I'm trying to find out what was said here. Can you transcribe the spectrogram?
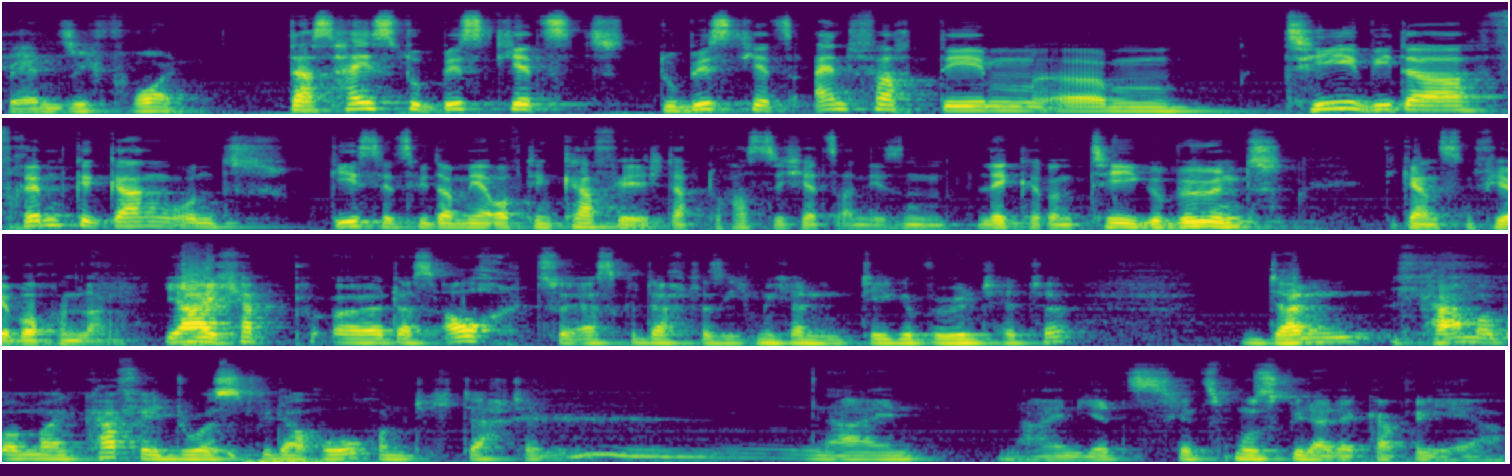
Werden sich freuen. Das heißt, du bist jetzt, du bist jetzt einfach dem ähm, Tee wieder fremdgegangen und gehst jetzt wieder mehr auf den Kaffee. Ich dachte, du hast dich jetzt an diesen leckeren Tee gewöhnt die ganzen vier Wochen lang. Ja, ich habe äh, das auch zuerst gedacht, dass ich mich an den Tee gewöhnt hätte. Dann kam aber mein Kaffeedurst wieder hoch und ich dachte, mm, nein, nein, jetzt, jetzt muss wieder der Kaffee her.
